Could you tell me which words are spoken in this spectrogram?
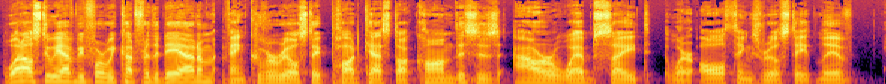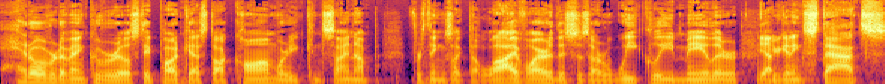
What else do we have before we cut for the day, Adam? VancouverRealEstatePodcast.com. This is our website where all things real estate live head over to vancouverrealestatepodcast.com where you can sign up for things like the live wire. This is our weekly mailer. Yep. you're getting stats.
